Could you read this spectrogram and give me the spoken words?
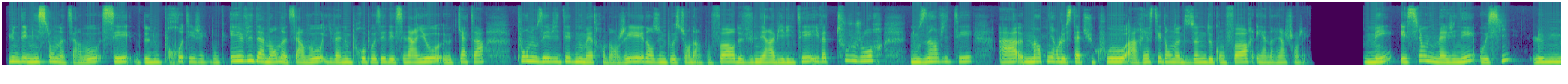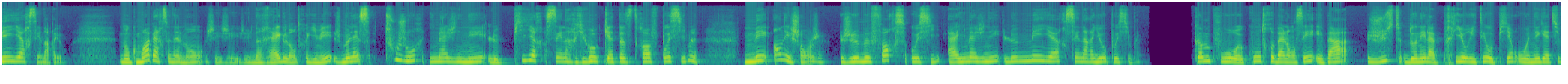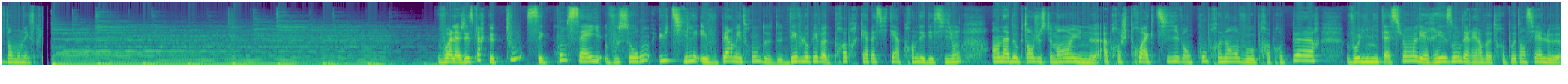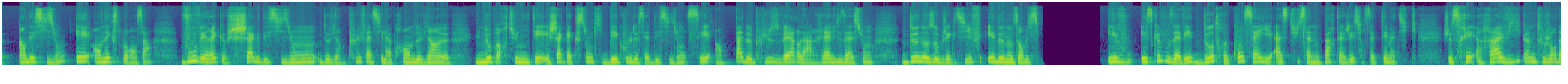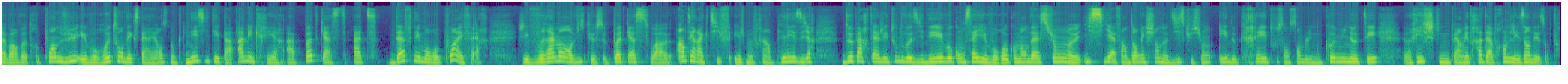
une des missions de notre cerveau, c'est de nous protéger. Donc évidemment, notre cerveau, il va nous proposer des scénarios euh, kata pour nous éviter de nous mettre en danger, dans une posture d'inconfort, de vulnérabilité. Il va toujours nous inviter à maintenir le statu quo, à rester dans notre zone de confort et à ne rien changer. Mais, et si on imaginait aussi le meilleur scénario? Donc moi personnellement, j'ai une règle entre guillemets, je me laisse toujours imaginer le pire scénario catastrophe possible, mais en échange, je me force aussi à imaginer le meilleur scénario possible. Comme pour contrebalancer et pas juste donner la priorité au pire ou au négatif dans mon esprit. Voilà, j'espère que tous ces conseils vous seront utiles et vous permettront de, développer votre propre capacité à prendre des décisions en adoptant justement une approche proactive, en comprenant vos propres peurs, vos limitations, les raisons derrière votre potentielle euh, indécision et en explorant ça, vous verrez que chaque décision devient plus facile à prendre, devient euh, une opportunité et chaque action qui découle de cette décision, c'est un pas de plus vers la réalisation de nos objectifs et de nos ambitions. Et vous, est-ce que vous avez d'autres conseils et astuces à nous partager sur cette thématique? Je serais ravie, comme toujours, d'avoir votre point de vue et vos retours d'expérience. Donc n'hésitez pas à m'écrire à podcast at J'ai vraiment envie que ce podcast soit euh, interactif et je me ferai un plaisir de partager toutes vos idées, vos conseils et vos recommandations euh, ici afin d'enrichir nos discussions et de créer tous ensemble une communauté euh, riche qui nous permettra d'apprendre les uns des autres.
